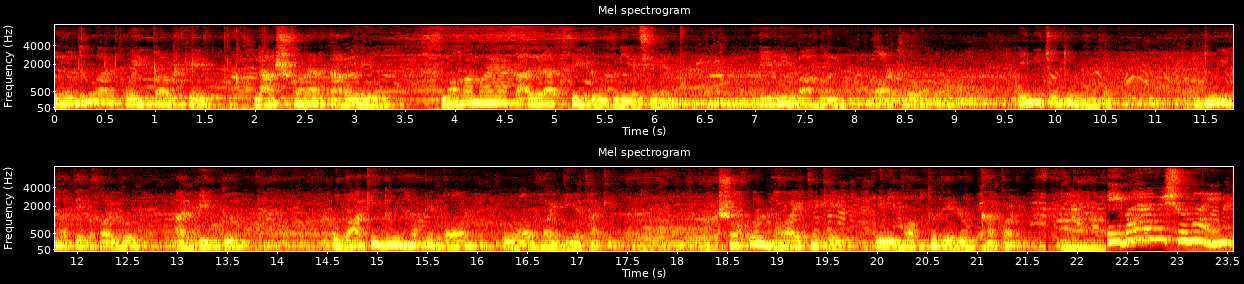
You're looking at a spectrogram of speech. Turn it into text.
মধু আর কৈতবকে নাশ করার কারণেই মহামায়া কালরাত্রির রূপ নিয়েছিলেন। দেবীর বাহন অর্ধ ইনি চতুর্ভুজা, দুই হাতে খড়গ আর বিদ্যুৎ, ও বাকি দুই হাতে বর ও অভয় দিয়ে থাকে। সকল ভয় থেকে ইনি ভক্তদের রক্ষা করেন। এবার আমি শোনাই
